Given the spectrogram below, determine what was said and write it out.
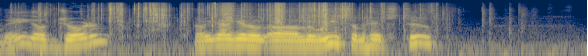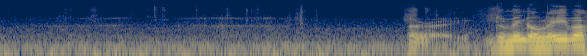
There you go, Jordan. Now we got to get uh, Luis some hits too. All right, Domingo Leyba,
